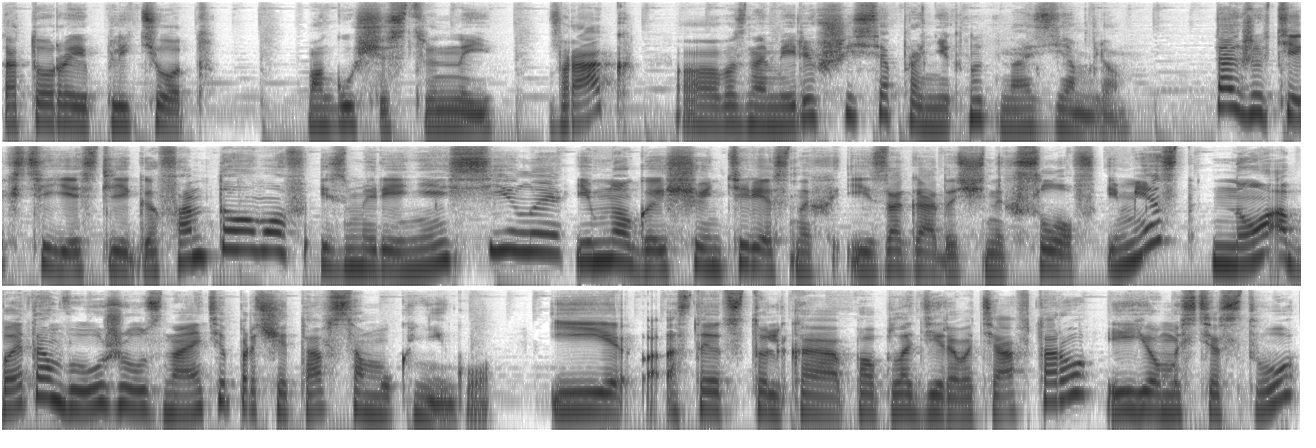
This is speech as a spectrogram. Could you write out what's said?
которые плетет могущественный враг, э, вознамерившийся проникнуть на Землю. Также в тексте есть Лига фантомов, измерение силы и много еще интересных и загадочных слов и мест, но об этом вы уже узнаете, прочитав саму книгу. И остается только поаплодировать автору и ее мастерству,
